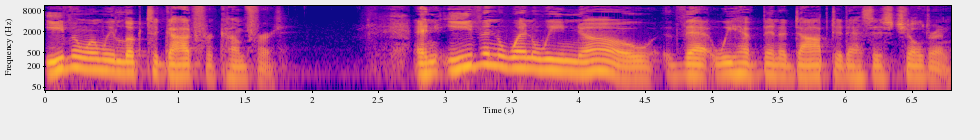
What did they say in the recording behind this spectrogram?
Even when we look to God for comfort, and even when we know that we have been adopted as His children,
